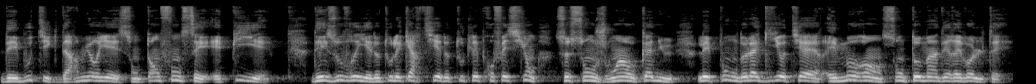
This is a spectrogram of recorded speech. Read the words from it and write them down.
des boutiques d'armuriers sont enfoncées et pillées. Des ouvriers de tous les quartiers, de toutes les professions, se sont joints au canut. Les ponts de la Guillotière et Morand sont aux mains des révoltés.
